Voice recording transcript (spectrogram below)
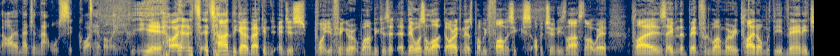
I imagine that will sit quite heavily. Yeah, and it's it's hard to go back and, and just point your finger at one because it, it- there was a lot. I reckon there was probably five or six opportunities last night where players, even the Bedford one where he played on with the advantage.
